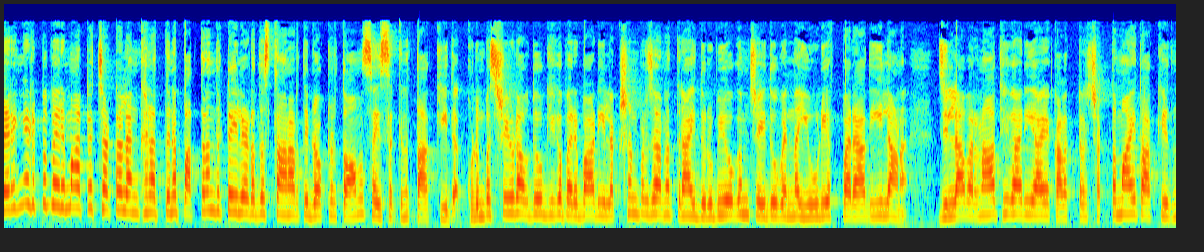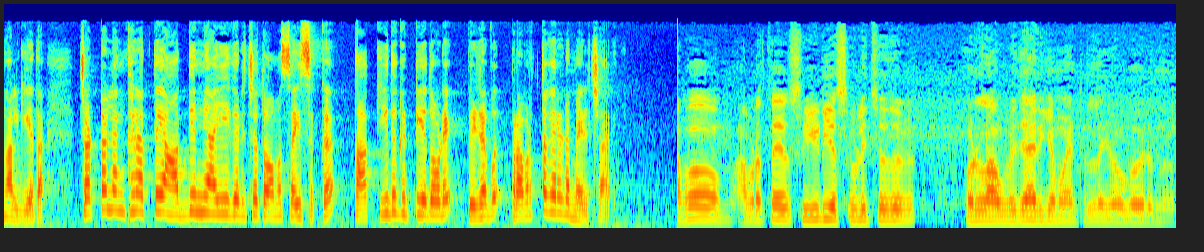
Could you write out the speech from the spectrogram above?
തെരഞ്ഞെടുപ്പ് പെരുമാറ്റച്ചട്ട ലംഘനത്തിന് പത്തനംതിട്ടയിൽ ഇടത് സ്ഥാനാർത്ഥി ഡോക്ടർ തോമസ് ഐസക്കിന് താക്കീത്. കുടുംബശ്രീയുടെ ഔദ്യോഗിക പരിപാടി ഇലക്ഷൻ പ്രചാരണത്തിനായി ദുരുപയോഗം ചെയ്തുവെന്ന യു ഡി എഫ് പരാതിയിലാണ് ജില്ലാ ഭരണാധികാരിയായ കളക്ടർ ശക്തമായ താക്കീത് നൽകിയത്. ചട്ടലംഘനത്തെ ആദ്യം ന്യായീകരിച്ച തോമസ് ഐസക്ക് താക്കീത് കിട്ടിയതോടെ പിഴവ് പ്രവർത്തകരുടെ മേൽച്ചാരി അപ്പോൾ അവിടുത്തെ സി ഡി എസ് വിളിച്ചത് ഉള്ള ഔപചാരികമായിട്ടുള്ള യോഗം വരുന്നത്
